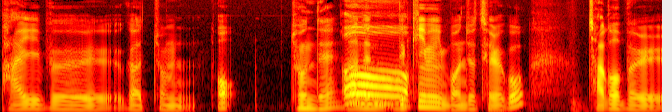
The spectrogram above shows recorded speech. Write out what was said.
vibe가 좀, 어? 좋은데? 라는 어. 느낌이 먼저 들고 작업을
